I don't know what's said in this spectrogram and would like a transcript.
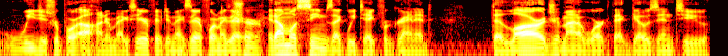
we just report oh, 100 megs here, 50 megs there, 40 megs there. Sure. It almost seems like we take for granted the large amount of work that goes into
